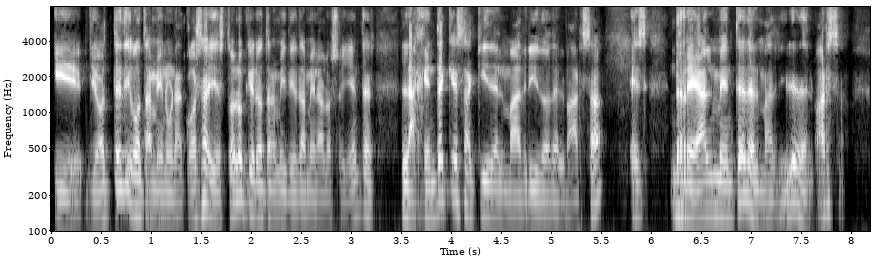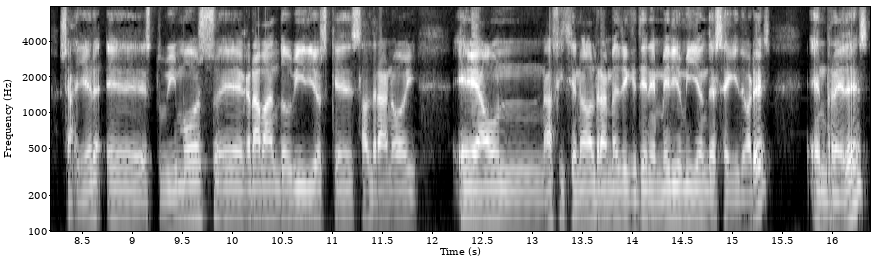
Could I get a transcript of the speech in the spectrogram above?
Y yo te digo también una cosa, y esto lo quiero transmitir también a los oyentes, la gente que es aquí del Madrid o del Barça es realmente del Madrid y del Barça. O sea, ayer eh, estuvimos eh, grabando vídeos que saldrán hoy eh, a un aficionado al Real Madrid que tiene medio millón de seguidores en redes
